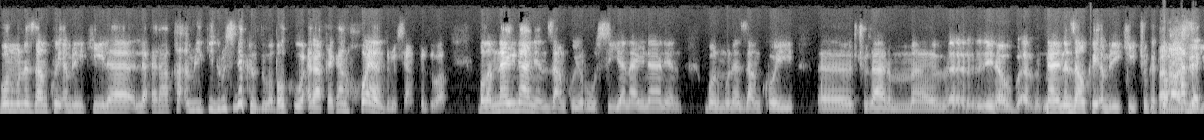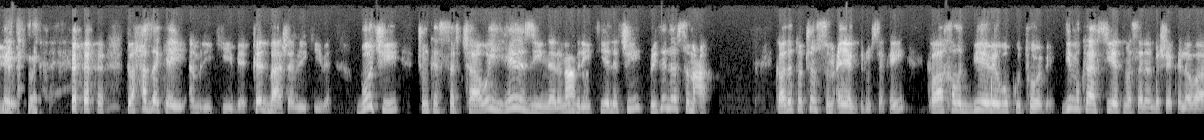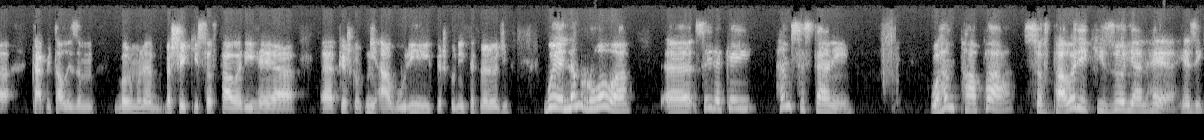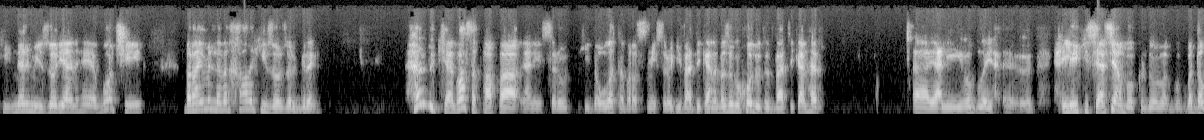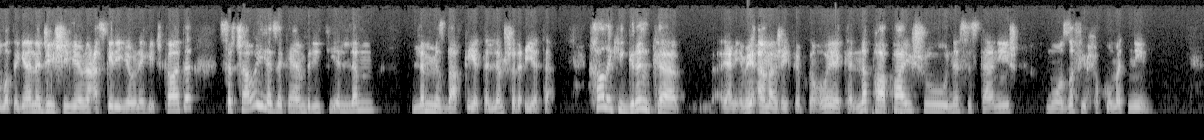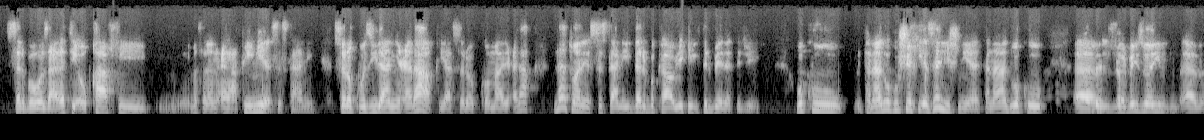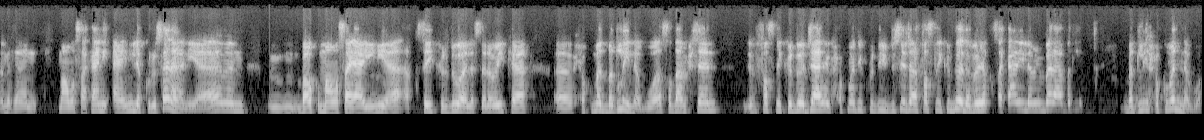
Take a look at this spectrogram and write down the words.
بۆ نمونە زانکۆی ئەمریکی لە لە عێراق ئەمریکی دروستی نەکردووە بەڵکو عێراقیەکان خۆیان دروستیان کردووە بەڵام ناوی نانێن زانکۆی رووسی یا ناوی نانێن بۆ نمونە زانکۆی چزانم نایەن زانکۆی ئەمریکی چونکە تۆ حەزەکەی تۆ حەزەکەی ئەمریکی بێت پێت باش ئەمریکی بێت بۆچی چونکە سەرچاوی هێزی نەرم بریتە لە چی بریتە لە سمعە کاتە تۆ چۆن سمعەیەک دروستەکەی کەوا خەڵک بێوێ وەکو تۆ بێ دیموکراسیت مەسەرەن بەشێکە لەوە کاپیتالیزم بەمونە بەشێکی سەف پاوەری هەیە پێشکەوتنی ئابووری پێشکەوتنی تەکنۆلۆژی بۆیە لەم ڕوەوە سیرەکەی هەم سستانی و هەم پاپا سەف پاوەرێکی زۆریان هەیە هێزێکی نەرمی زۆریان هەیە بۆچی بەڕای من لەبەر خاڵێکی زۆر زۆر گرنگ هەردوکیان ڕاستە پاپا ینی سەرۆکی دەوڵەتە بە ڕسمی سەرۆکی ڤاتیکانە بەزۆگە خۆ دوتت ڤاتیکان هەر ینی وەک بڵێ حیلەیەکی سیاسیان بۆ کردو بە دەوڵەتەگەیان نە جێشی هێونە ئەسکەری هێونە هیچ کاتە سەرچاوی هێزەکەیان بریتە لەم لەم مزداقیەتە لەم شەرعیەتە خاڵێکی گرنگ کە ینی ئەمێ ئاماژەی پێ بکەم ئەوەیە کە نە پاپایش و نە سستانیش مۆزەفی حکوومەت نین سەر بە وەزارەتی ئەو قافی مثلەن عێراقی نییە سستانی سەرۆک وەزیرانی عێراق یا سەرۆک کۆماری عێراق ناتوانێت سستانی دەربکا و یەکێکی تر بێنێتەجێ وەکو تەنان وەکو شێخی ئەزەریش نییە تەنان وەکو زۆربەی زۆری مامۆساکانی ئاینی لە کوردستانانە من باوکو مامۆسای ئاینیە قسەی کردووە لەسەرەوەی کە حکومت بەدڵی نەبووە سەدام حسێن فصلی کردو جارێک حکوومەتتی کوردی دوسێ جار فصلی کردو لە بەرێ قسەکانی لە من بەرا بەدلی حکوومەت نەبووە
